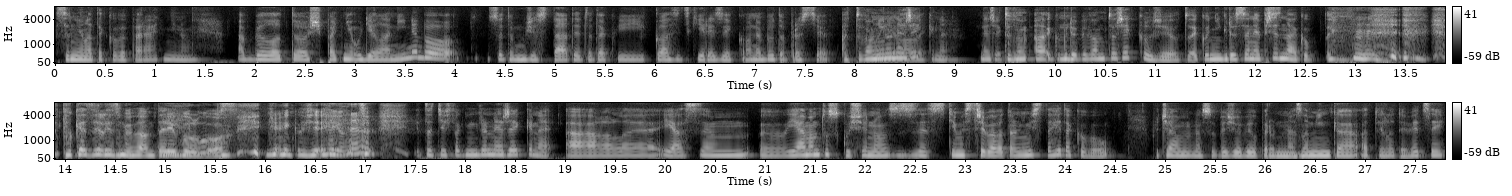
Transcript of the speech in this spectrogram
jsem měla takové parádní, no. A bylo to špatně udělaný, nebo se to může stát, je to takový klasický riziko, nebo to prostě A to vám někdo neřekne. Neřekl. To vám, ale jako, kdo by vám to řekl, že jo? To jako nikdo se nepřizná, jako pokazili jsme vám tady Volvo. jako, že jo, to, to ti fakt nikdo neřekne, ale já jsem, eh, já mám tu zkušenost se, s těmi střebavatelnými vztahy takovou, protože mám na sobě, že na znamínka a tyhle ty věci,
